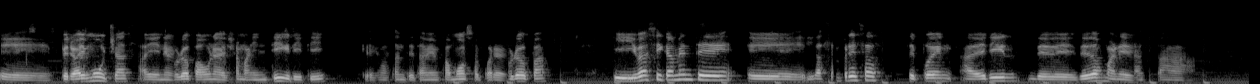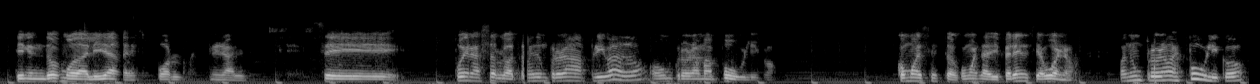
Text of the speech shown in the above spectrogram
eh, pero hay muchas. Hay en Europa una que se llama Integrity, que es bastante también famosa por Europa. Y básicamente eh, las empresas se pueden adherir de, de- de dos maneras. a- tienen dos modalidades por lo general. Se pueden hacerlo a través de un programa privado o un programa público. ¿Cómo es esto? ¿Cómo es la diferencia? Bueno, cuando un programa es público,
